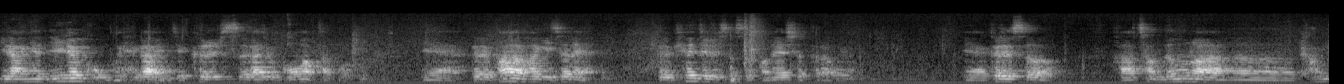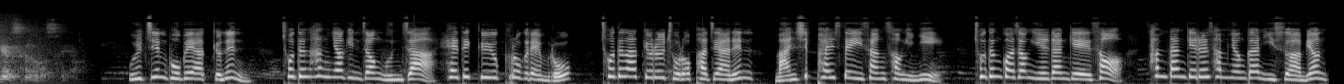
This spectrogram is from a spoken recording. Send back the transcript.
1학년 1년 공부해가 이제 글 써가지고 고맙다고. 예, 그래 방학하기 전에 그 편지를 써서 보내셨더라고요. 예, 그래서 아, 참 너무나 어, 감격스러웠어요. 울진보배학교는 초등학력 인정 문자 해득 교육 프로그램으로 초등학교를 졸업하지 않은 만 18세 이상 성인이 초등과정 1단계에서 3단계를 3년간 이수하면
